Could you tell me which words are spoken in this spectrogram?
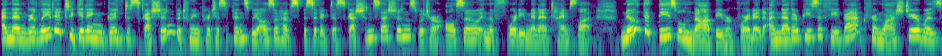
And then related to getting good discussion between participants, we also have specific discussion sessions, which are also in the 40 minute time slot. Note that these will not be recorded. Another piece of feedback from last year was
